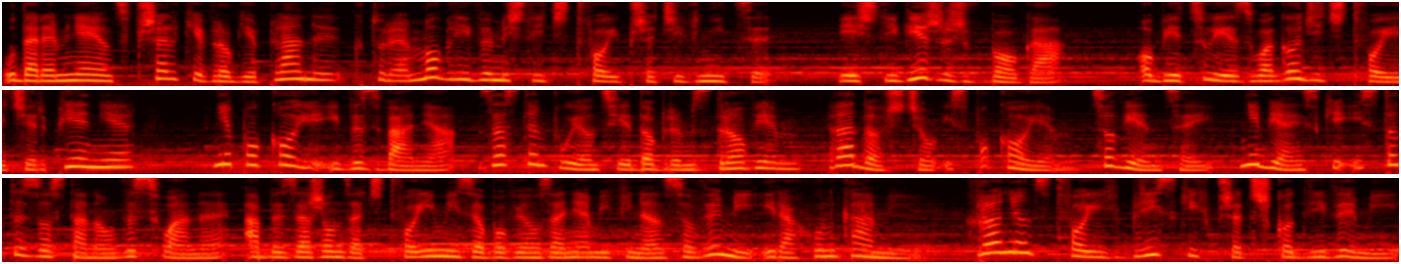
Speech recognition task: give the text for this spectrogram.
udaremniając wszelkie wrogie plany, które mogli wymyślić Twoi przeciwnicy. Jeśli wierzysz w Boga, obiecuję złagodzić Twoje cierpienie, niepokoje i wyzwania, zastępując je dobrym zdrowiem, radością i spokojem. Co więcej, niebiańskie istoty zostaną wysłane, aby zarządzać Twoimi zobowiązaniami finansowymi i rachunkami, chroniąc Twoich bliskich przed szkodliwymi,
